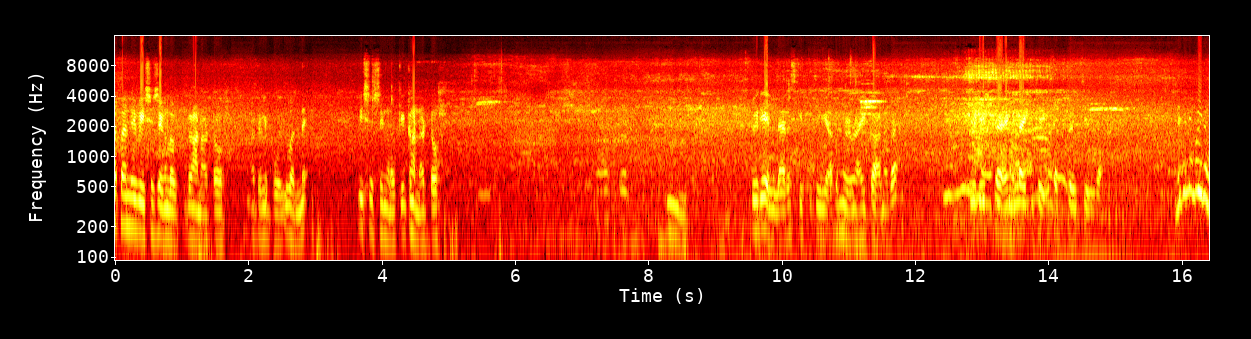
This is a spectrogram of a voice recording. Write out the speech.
അപ്പം എന്റെ വിശേഷങ്ങളൊക്കെ കാണാം കേട്ടോ നാട്ടിൽ പോയി വന്ന് വിശേഷങ്ങളൊക്കെ കാണാം കേട്ടോ. വീഡിയോ എല്ലാവരും സ്കിപ്പ് ചെയ്യാതെ മുഴുവനായി കാണുക. വീഡിയോ ലൈക്ക് ചെയ്യുക സബ്സ്ക്രൈബ് ചെയ്യുക. ഇനി പിന്നെ പോയിരോ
